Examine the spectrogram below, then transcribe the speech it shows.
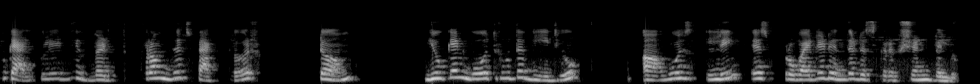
to calculate the width from this factor term, you can go through the video uh, whose link is provided in the description below.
